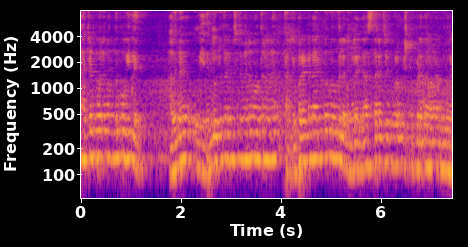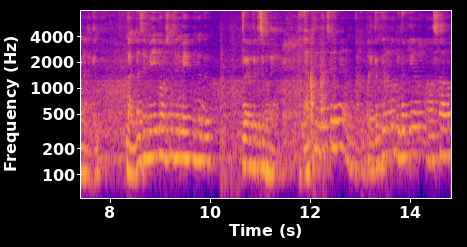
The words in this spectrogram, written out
പാറ്റേൺ പോലെ വന്നു പോയില്ലേ? അതിന് ഏതെങ്കിലും ഒരു തരം സിനിമനെ മാത്രമാണ് തള്ളി പറയേണ്ട കാര്യമൊന്നും തോന്നുന്നില്ല നിങ്ങൾ എല്ലാ തരം സിനിമകളും ഇഷ്ടപ്പെടുന്ന ആളാണെന്ന് പറയുകയാണെങ്കിൽ നല്ല സിനിമയും മോശം സിനിമയും നിങ്ങൾക്ക് വേർതിരിച്ച് പറയാം. അല്ലാത്ത എല്ലാ സിനിമയാണ് പ്രകൃതിയാണോ വികൃതിയാണോ ആസാണോ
